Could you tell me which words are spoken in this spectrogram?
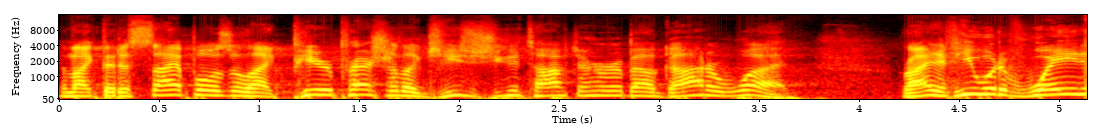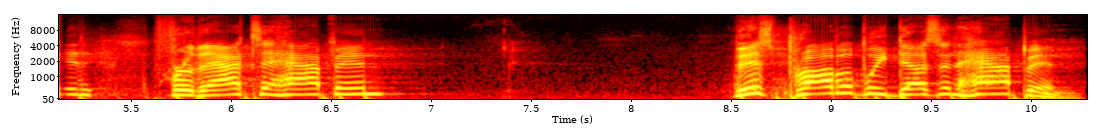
and like the disciples are like peer pressure, like, Jesus, you can talk to her about God or what? Right? If he would have waited for that to happen, this probably doesn't happen.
